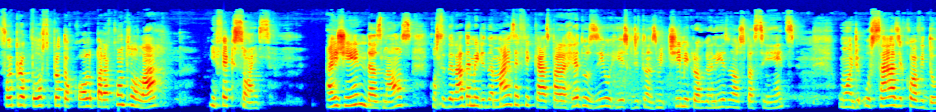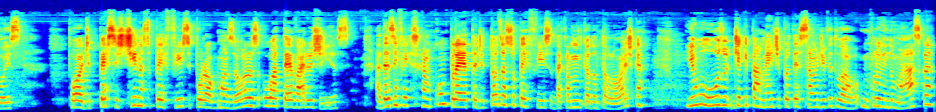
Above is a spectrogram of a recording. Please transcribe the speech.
Foi proposto protocolo para controlar infecções. A higiene das mãos, considerada a medida mais eficaz para reduzir o risco de transmitir microorganismos aos pacientes, onde o SARS-CoV-2 pode persistir na superfície por algumas horas ou até vários dias. A desinfecção completa de todas as superfícies da clínica odontológica e o uso de equipamento de proteção individual, incluindo máscara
